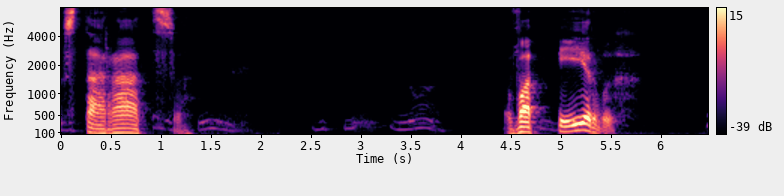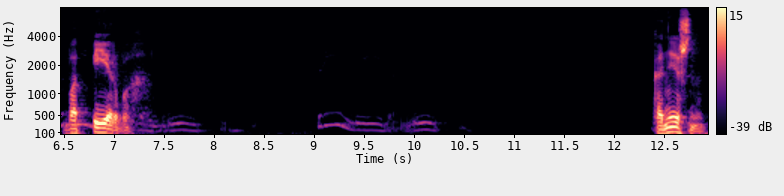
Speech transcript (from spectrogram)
стараться во-первых, во-первых, конечно,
